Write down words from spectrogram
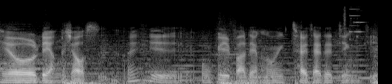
还有两个小时，哎、我们可以把两个东西拆拆再垫一点。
